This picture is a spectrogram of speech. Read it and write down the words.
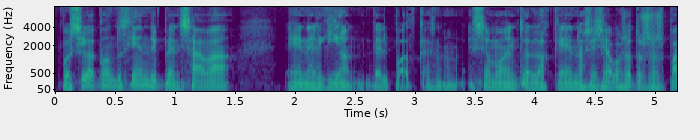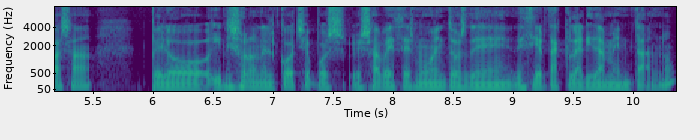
pues iba conduciendo y pensaba en el guion del podcast, ¿no? Ese momento en los que no sé si a vosotros os pasa, pero ir solo en el coche, pues es a veces momentos de, cierta claridad mental, ¿no?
